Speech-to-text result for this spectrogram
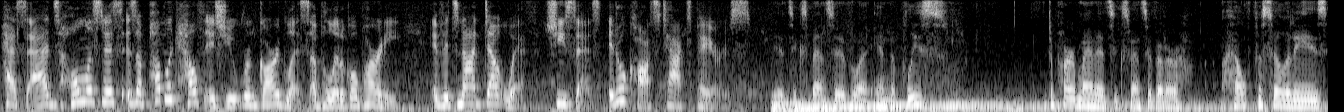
Hess adds homelessness is a public health issue regardless of political party. If it's not dealt with, she says it'll cost taxpayers. It's expensive in the police department, it's expensive at our health facilities.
